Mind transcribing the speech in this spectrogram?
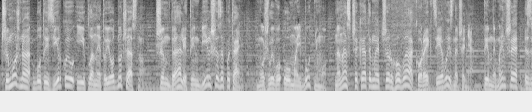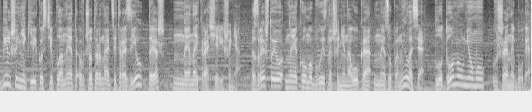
Чи можна бути зіркою і планетою одночасно? Чим далі, тим більше запитань. Можливо, у майбутньому на нас чекатиме чергова корекція визначення. Тим не менше, збільшення кількості планет в 14 разів теж не найкраще рішення. Зрештою, на якому б визначенні наука не зупинилася, Плутону в ньому вже не буде.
